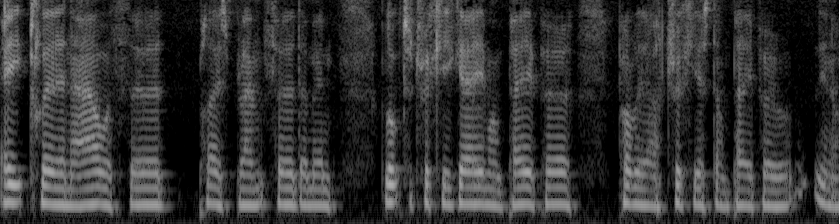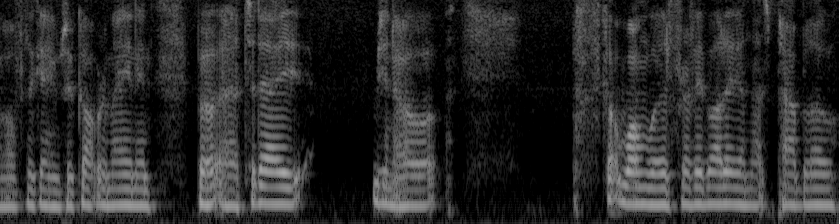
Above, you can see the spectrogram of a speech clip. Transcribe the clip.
eight clear now with third place Brentford. I mean, looked a tricky game on paper, probably our trickiest on paper, you know, of the games we've got remaining. But uh, today, you know, I've got one word for everybody, and that's Pablo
